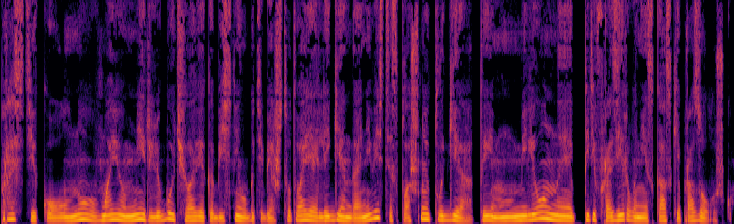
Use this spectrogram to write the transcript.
«Прости, Коул, но в моем мире любой человек объяснил бы тебе, что твоя легенда о невесте — сплошной плагиат и миллионное перефразирование сказки про Золушку.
